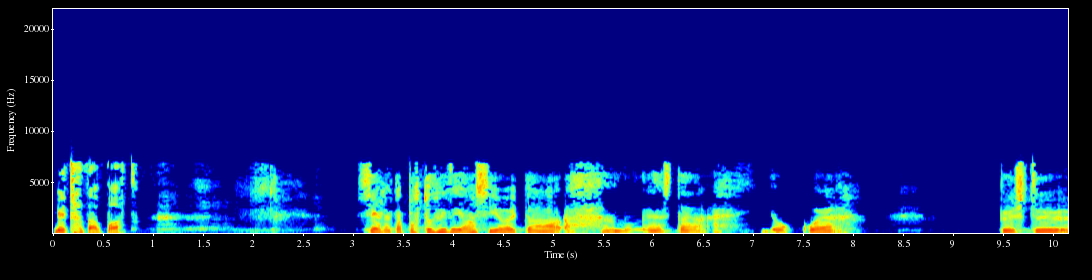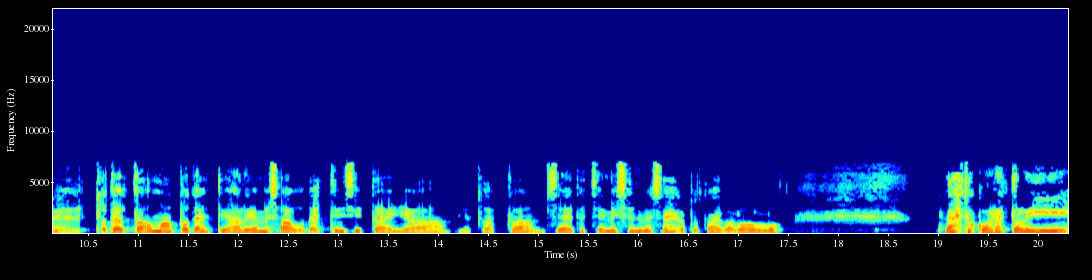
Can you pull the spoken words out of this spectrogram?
Mitä tapahtui? Siellä tapahtui hyviä asioita. Mun mielestä joukkue pystyy toteuttamaan omaa potentiaalia. Me saavutettiin sitä ja, ja tota, se, että se ei missään nimessä helppo taival ollut. Lähtökohdat oli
